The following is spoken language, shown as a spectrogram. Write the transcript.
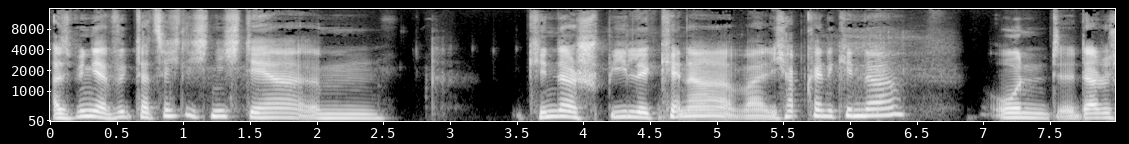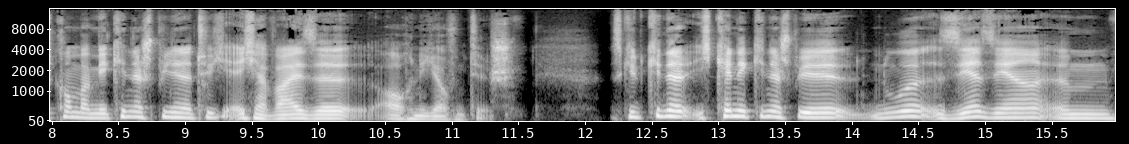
also ich bin ja wirklich tatsächlich nicht der ähm, Kinderspiele-Kenner, weil ich habe keine Kinder und äh, dadurch kommen bei mir Kinderspiele natürlich ehrlicherweise auch nicht auf den Tisch. Es gibt Kinder, ich kenne Kinderspiele nur sehr, sehr ähm,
